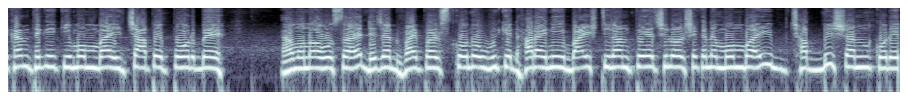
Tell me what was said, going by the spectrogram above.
এখান থেকে কি মুম্বাই চাপে পড়বে? এমন অবস্থায় ডেজার্ট ভাইপার্স কোনো উইকেট হারায়নি, বাইশটি রান পেয়েছিল, সেখানে মুম্বাই ছাব্বিশ রান করে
